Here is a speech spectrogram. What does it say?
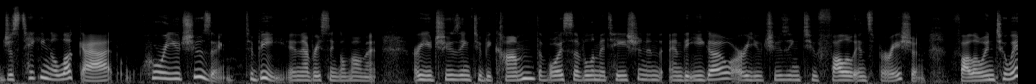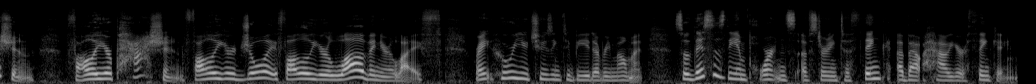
just taking a look at who are you choosing to be in every single moment. Are you choosing to become the voice of limitation and, and, the ego? Or are you choosing to follow inspiration, follow intuition, follow your passion, follow your joy, follow your love in your life, right? Who are you choosing to be at every moment? So this is the importance of starting to think about how you're thinking.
